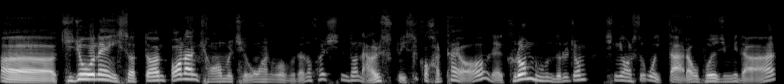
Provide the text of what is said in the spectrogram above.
어, 기존에 있었던 뻔한 경험을 제공하는 것보다는 훨씬 더 나을 수도 있을 것 같아요. 네, 그런 부분들을 좀 신경을 쓰고 있다라고 보여집니다.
